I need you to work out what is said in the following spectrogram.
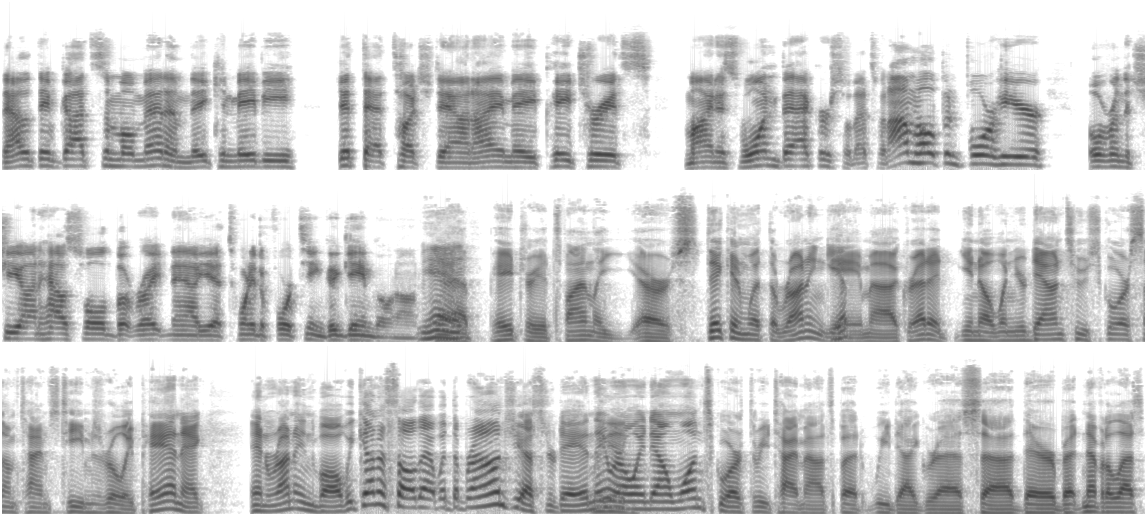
now that they've got some momentum, they can maybe get that touchdown. I am a Patriots minus one backer, so that's what I'm hoping for here over in the Sheehan household. But right now, yeah, 20 to 14, good game going on. Yeah, Patriots finally are sticking with the running Yep. game. Uh, credit, you know, when you're down two scores, sometimes teams really panic and running the ball. We kind of saw that with the Browns yesterday, and We they were did. only down one score, three timeouts. But we digress uh, there. But nevertheless,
